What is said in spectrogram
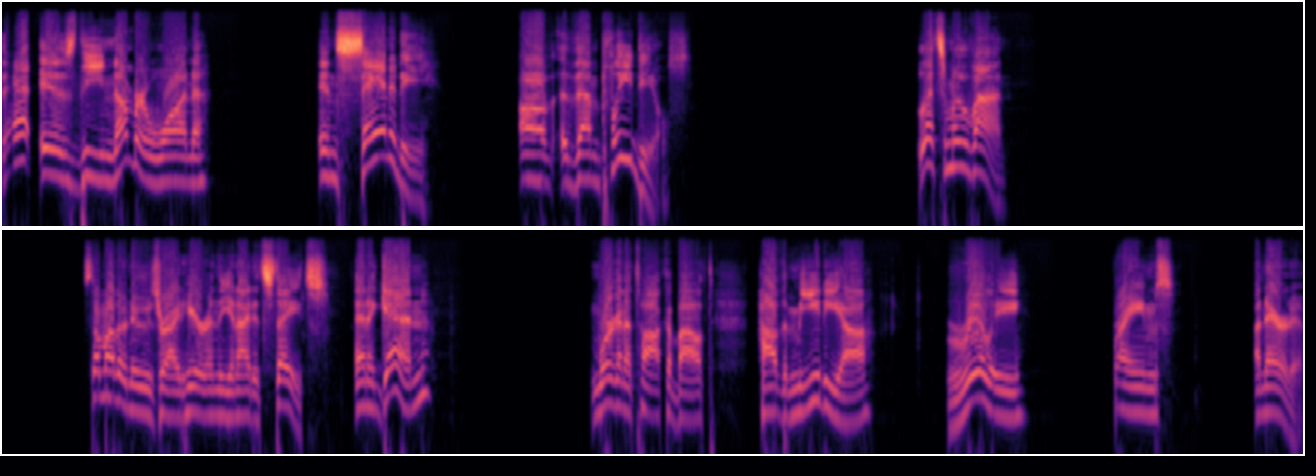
That is the number one insanity of them plea deals. Let's move on. Some other news right here in the United States. And again, we're going to talk about how the media really frames a narrative.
